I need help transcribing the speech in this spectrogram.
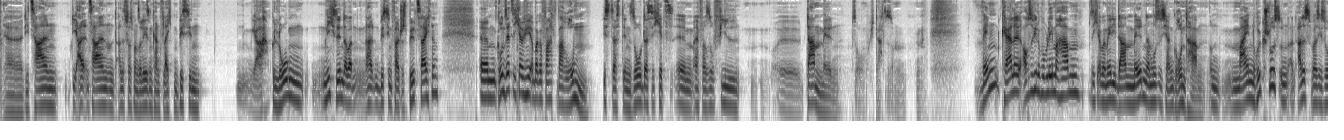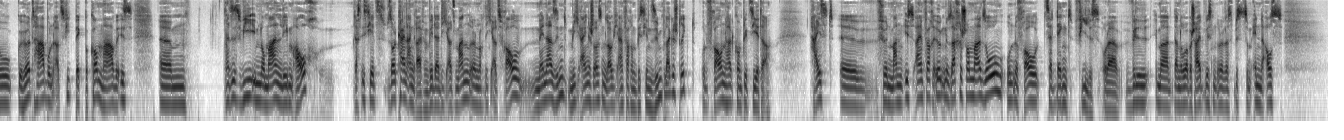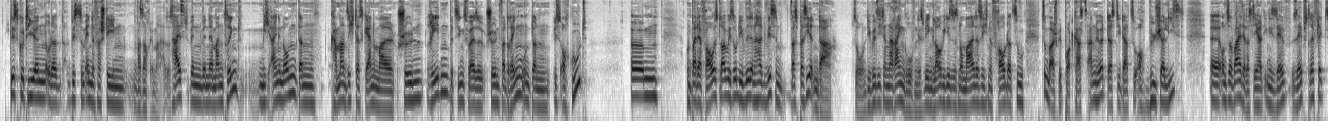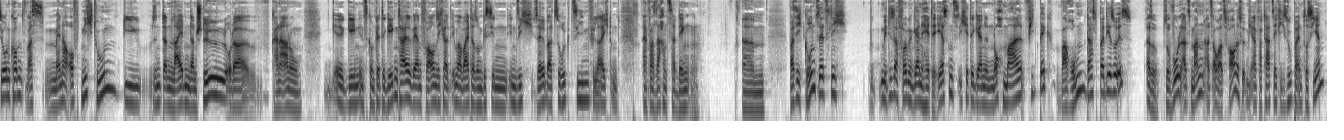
äh, die Zahlen, die alten Zahlen und alles, was man so lesen kann, vielleicht ein bisschen ja, gelogen nicht sind, aber halt ein bisschen falsches Bild zeichnen. Ähm, grundsätzlich habe ich mich aber gefragt, warum ist das denn so, dass sich jetzt ähm, einfach so viel äh, Damen melden? So, ich dachte so, hm. wenn Kerle auch so viele Probleme haben, sich aber mehr die Damen melden, dann muss es ja einen Grund haben. Und mein Rückschluss und alles, was ich so gehört habe und als Feedback bekommen habe, ist, ähm, Das ist wie im normalen Leben auch. Das ist jetzt, soll kein angreifen, weder dich als Mann oder noch dich als Frau. Männer sind, mich eingeschlossen, glaube ich, einfach ein bisschen simpler gestrickt und Frauen halt komplizierter. Heißt, äh, für einen Mann ist einfach irgendeine Sache schon mal so und eine Frau zerdenkt vieles oder will immer dann darüber Bescheid wissen oder das bis zum Ende aus diskutieren oder bis zum Ende verstehen, was auch immer. Also das heißt, wenn, wenn der Mann trinkt, mich eingenommen, dann kann man sich das gerne mal schön reden, beziehungsweise schön verdrängen und dann ist auch gut. Ähm, und bei der Frau ist, glaube ich, so, die will dann halt wissen, was passiert denn da? So, und die will sich dann da reingrufen. Deswegen glaube ich, ist es normal, dass sich eine Frau dazu zum Beispiel Podcasts anhört, dass die dazu auch Bücher liest äh, und so weiter, dass die halt in die Sel Selbstreflexion kommt, was Männer oft nicht tun. Die sind dann leiden dann still oder keine Ahnung, äh, gehen ins komplette Gegenteil, während Frauen sich halt immer weiter so ein bisschen in sich selber zurückziehen vielleicht und einfach Sachen zerdenken. Ähm, was ich grundsätzlich mit dieser Folge gerne hätte. Erstens, ich hätte gerne nochmal Feedback, warum das bei dir so ist. Also sowohl als Mann als auch als Frau. Das würde mich einfach tatsächlich super interessieren.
